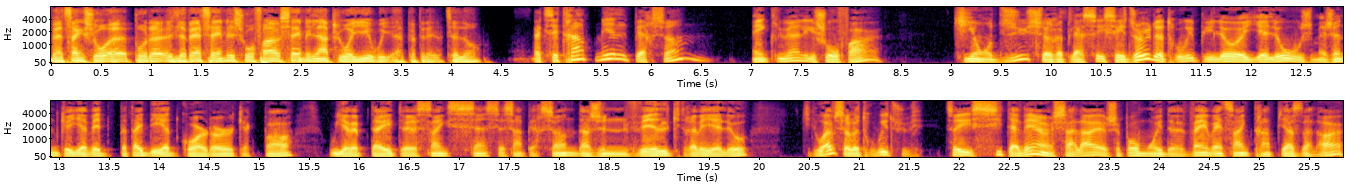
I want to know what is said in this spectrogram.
25 chau- euh, pour euh, le 25 000 chauffeurs, 5 000 employés, oui, à peu près. Sais, là. Fait que c'est 30 000 personnes, incluant les chauffeurs, qui ont dû se replacer. C'est dur de trouver. Puis là, Yellow, j'imagine qu'il y avait peut-être des headquarters quelque part, où il y avait peut-être euh, 5, 600, 700 personnes dans une ville qui travaillait là, qui doivent se retrouver. Tu sais, si tu avais un salaire, je sais pas, au moins de 20, 25, 30 pièces de l'heure,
